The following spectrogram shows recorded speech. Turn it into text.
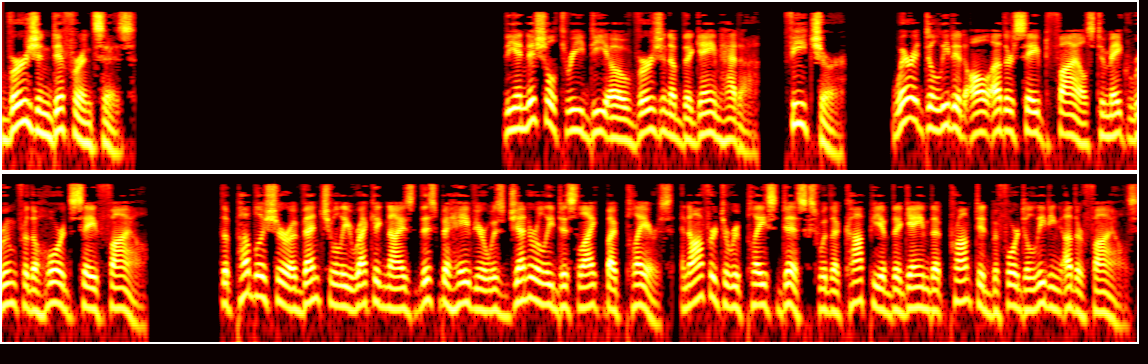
Version differences The initial 3DO version of the game had a feature, where it deleted all other saved files to make room for the Horde's save file. The publisher eventually recognized this behavior was generally disliked by players, and offered to replace disks with a copy of the game that prompted before deleting other files.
